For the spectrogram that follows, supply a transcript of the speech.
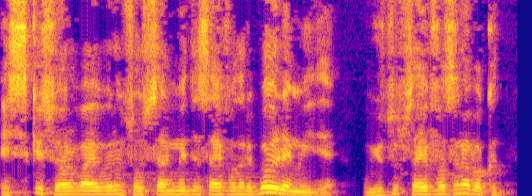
Eski Survivor'ın sosyal medya sayfaları böyle miydi? YouTube sayfasına bakın.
